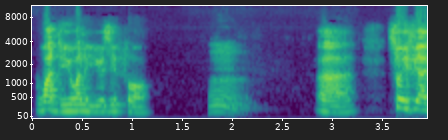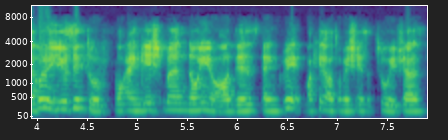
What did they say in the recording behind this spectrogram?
what do you want to use it for? Mm. Uh, so if you are going to use it to for engagement, knowing your audience, then great. Marketing automation is a tool. If you're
